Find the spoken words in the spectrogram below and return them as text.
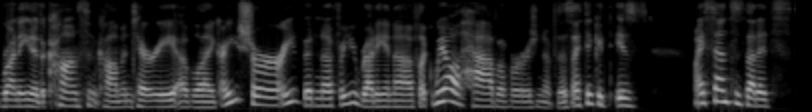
running, you know, the constant commentary of like, "Are you sure? Are you good enough? Are you ready enough?" Like, we all have a version of this. I think it is. My sense is that it's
